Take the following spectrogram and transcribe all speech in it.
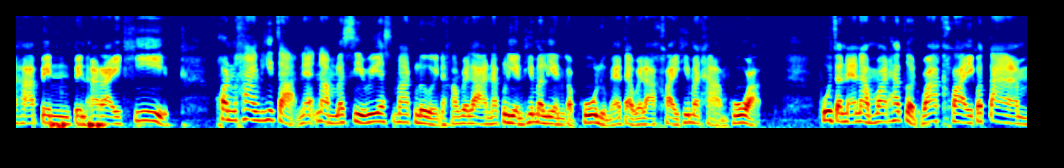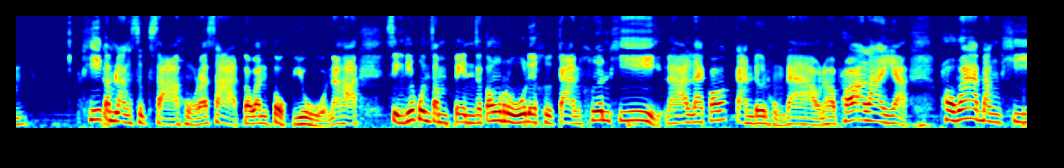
นะคะเป็นเป็นอะไรที่ค่อนข้างที่จะแนะนำและซีเรียสมากเลยนะคะเวลานักเรียนที่มาเรียนกับผู้หรือแม้แต่เวลาใครที่มาถามผู้อะผู้จะแนะนำว่าถ้าเกิดว่าใครก็ตาม ที่กำลังศึกษาโหราศาสตร์ตะวันตกอยู่นะคะ สิ่งที่คุณจำเป็นจะต้องรู้เลยคือการเคลื่อนที่นะคะและก็การเดินของดาวนะคะเพราะอะไรอะเพราะว่าบางที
